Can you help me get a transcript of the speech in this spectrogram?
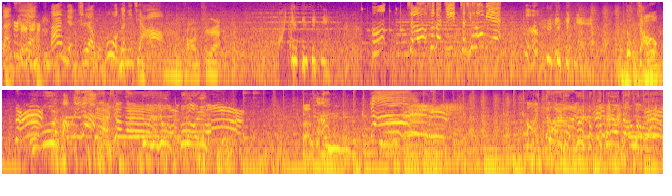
大鸡，你慢点吃，我不和你抢。好吃。嗯，小龙、苏大鸡，小心后面。动手！啊好黑呀！上啊！哟哟哟！呀！哎呦哎呦！不要打我！苏大鸡，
